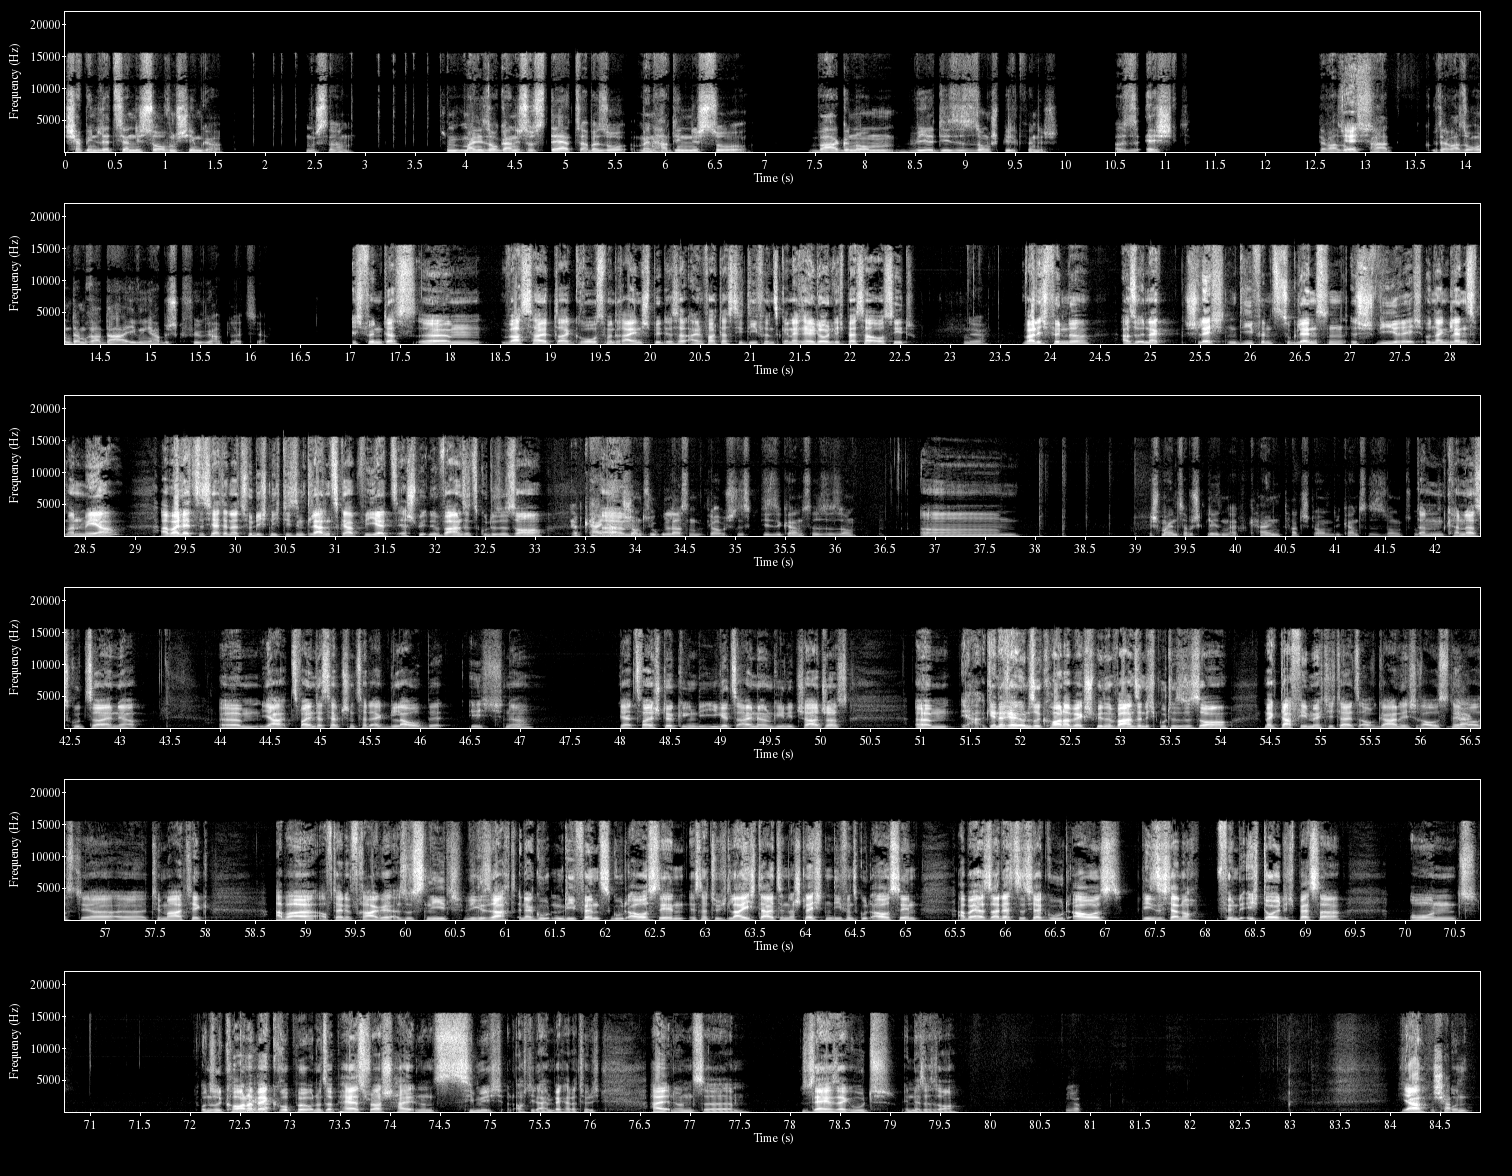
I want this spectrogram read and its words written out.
Ich habe ihn letztes Jahr nicht so auf dem Schirm gehabt, muss ich sagen. Ich meine jetzt auch gar nicht so Stats, aber so, man hat ihn nicht so wahrgenommen, wie er diese Saison spielt, finde ich. Also echt. Der war so, Echt? hat, der war so unterm Radar irgendwie, habe ich das Gefühl gehabt letztes Jahr. Ich finde, dass ähm, was halt da groß mit reinspielt, ist halt einfach, dass die Defense generell deutlich besser aussieht. Ja. Weil ich finde, also in einer schlechten Defense zu glänzen, ist schwierig und dann glänzt man mehr. Aber letztes Jahr hat er natürlich nicht diesen Glanz gehabt wie jetzt. Er spielt eine wahnsinnig gute Saison. Er hat keinen Ähm, Touchdown zugelassen, glaube ich, das, diese ganze Saison. Ähm, Ich meine, das habe ich gelesen. Er hat keinen Touchdown die ganze Saison zugelassen. dann kann das gut sein, ja. Ähm, ja, zwei Interceptions hat er, glaube ich, ne? Ja, zwei Stück gegen die Eagles, eine und gegen die Chargers. Ähm, ja, generell unsere Cornerbacks spielen eine wahnsinnig gute Saison. McDuffie möchte ich da jetzt auch gar nicht rausnehmen Ja. aus der äh, Thematik. Aber auf deine Frage, also Snead, wie gesagt, in der guten Defense gut aussehen, ist natürlich leichter als in der schlechten Defense gut aussehen. Aber er sah letztes Jahr gut aus, dieses Jahr noch, finde ich, deutlich besser. Und unsere Cornerback-Gruppe und unser Pass-Rush halten uns ziemlich, und auch die Linebacker natürlich, halten uns äh, sehr, sehr gut in der Saison. Ja. Ja, Ich hab- und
